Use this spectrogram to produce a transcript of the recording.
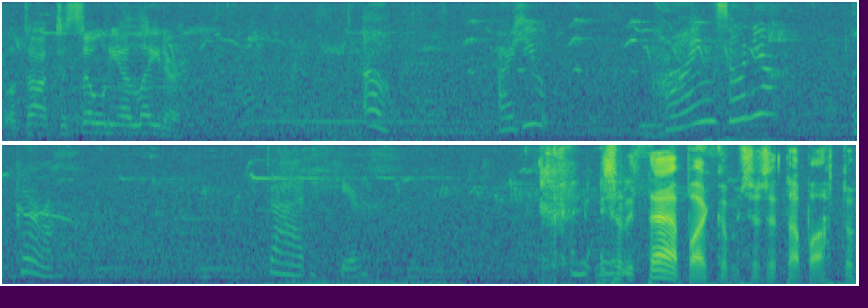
We'll talk to Sonia later. Oh, are you crying, Sonia? A girl Dad here. In Niin se oli 86. tää paikka, missä se tapahtui.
